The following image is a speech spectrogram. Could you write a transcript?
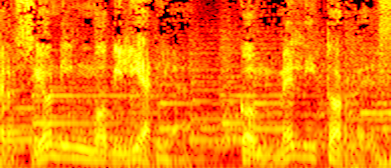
Inversión inmobiliaria con Meli Torres.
